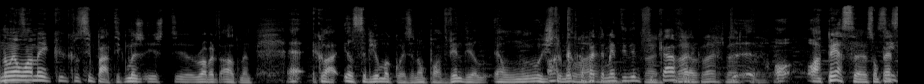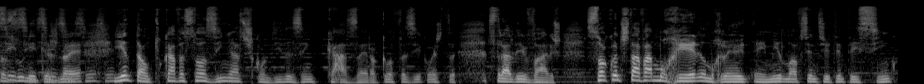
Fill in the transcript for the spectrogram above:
Não é um homem que, que simpático, mas este Robert Altman, uh, claro, ele sabia uma coisa, não pode vendê-lo. É um instrumento claro. completamente identificável. claro, claro, a peça, são peças sim, sim, únicas, sim, não é? sim, sim, sim. E então tocava sozinho às escondidas em casa, era o que ele fazia com este Stradivarius. Só quando estava a morrer, ele morreu em- em 1985,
